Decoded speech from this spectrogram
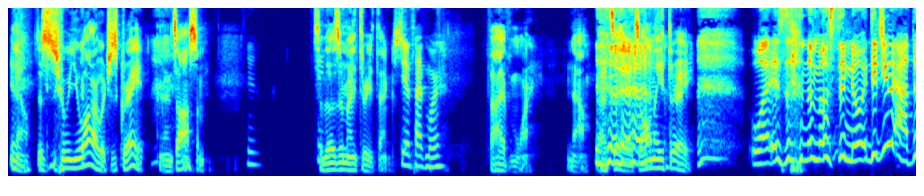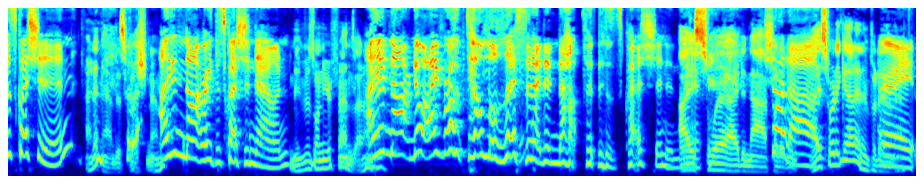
you know, this is who you are, which is great and it's awesome. Yeah. So those are my three things. Do you have five more? Five more. No, that's it. It's only three. What is the most annoying? Did you add this question in? I didn't have this question in. I did not write this question down. Maybe it was one of your friends. I. I did not. No, I wrote down the list and I did not put this question in there. I swear I did not. put Shut it in. up. I swear to God I didn't put it All in. there. right.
